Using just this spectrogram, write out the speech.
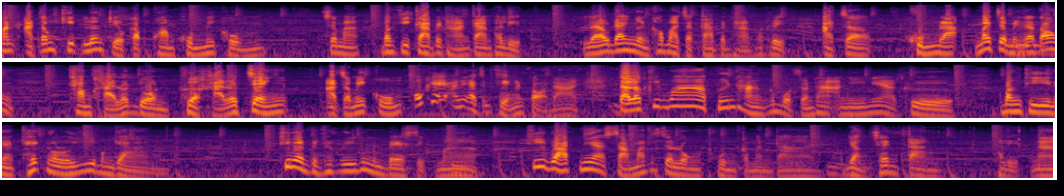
มันอาจต้องคิดเรื่องเกี่ยวกับความคุ้มไม่คุ้มใช่ไหมบางทีการเป็นฐานการผลิต แล้วได้เงินเข้ามาจากการเป็นฐานผลิต อาจจะคุ้มละ ไม่จำเป็นจะต้องทำขายรถยนต์เผื่อขายแล้วเจ๊ง อาจจะไม่คุ้มโอเค อันนี้อาจจะเถียงกันต่อได้ แต่เราคิดว่าพื้นฐานของบทสนทนาอันนี้เนี่ยคือ บางทีเนี่ยเทคโนโลยีบางอย่าง ที่มันเป็นเทคโนโลยีที่มันเบสิกมาก ที่รัฐเนี่ยสามารถที่จะลงทุนกับมันได้อืมอย่างเช่นการผลิตน้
